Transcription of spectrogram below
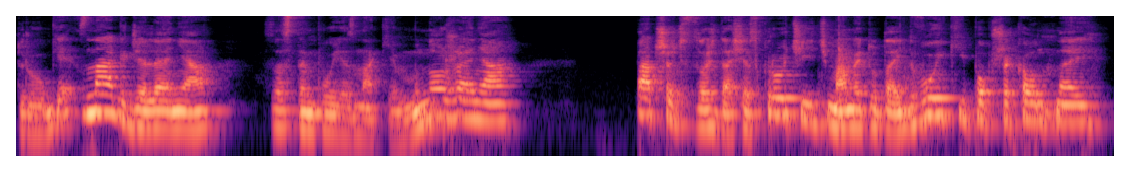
drugie. Znak dzielenia zastępuję znakiem mnożenia. Patrzę, czy coś da się skrócić. Mamy tutaj dwójki po przekątnej.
